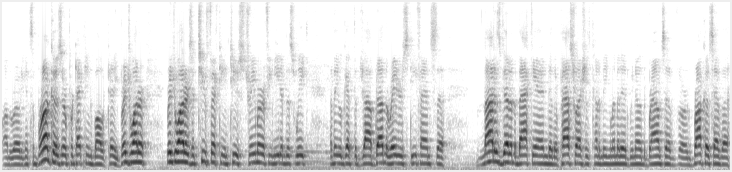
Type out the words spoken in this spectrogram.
on the road against the Broncos. They're protecting the ball with Teddy Bridgewater. Bridgewater is a 250 and 2 streamer if you need him this week. I think he'll get the job done. The Raiders' defense, uh, not as good on the back end. Their pass rush is kind of being limited. We know the Browns have, or the Broncos have a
